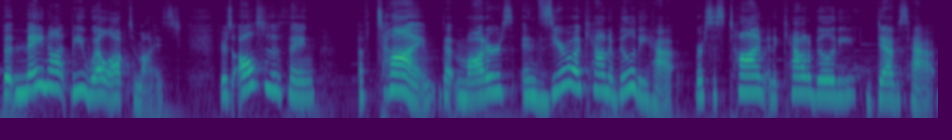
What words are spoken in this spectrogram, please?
but may not be well optimized. There's also the thing of time that modders and zero accountability have versus time and accountability devs have.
